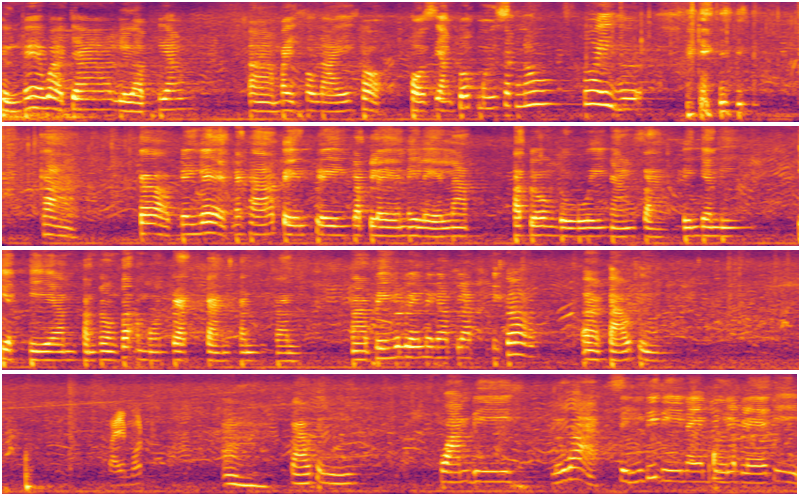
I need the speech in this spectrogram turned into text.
ถึงแม้ว่าจะเหลือเพียงอ่าไม่เท่าไรก็ขอเสียงปรบมือสักน้อยเถอะค่ะ ก็เพลงแรกนะคะ เป็นเพลงกับแลไม่แลลับขับร้องโดยนางสาวเบญญานีเทียบเทียมคำร้องก็อมรรักการกันกันอ่าเพลงกับแลไม่ลับลับนี่ก็อ่ากล่าวถึงไปมดอ่ากล่าวถึงความดี หรือว่าสิ่งที่ดีในอำเภอละแลที่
